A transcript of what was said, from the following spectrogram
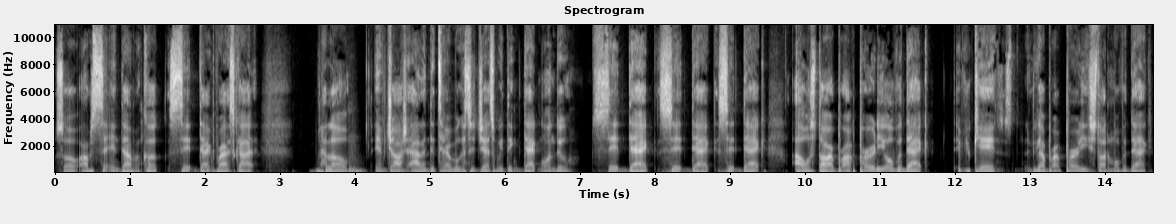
So I'm sitting Dalvin Cook, sit Dak Prescott. Hello. If Josh Allen did terrible against the Jets, we think Dak gonna do sit Dak, sit Dak, sit Dak. I will start Brock Purdy over Dak. If you can, if you got Brock Purdy, start him over Dak.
